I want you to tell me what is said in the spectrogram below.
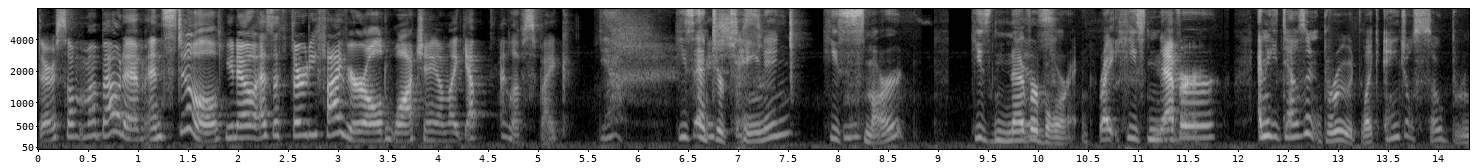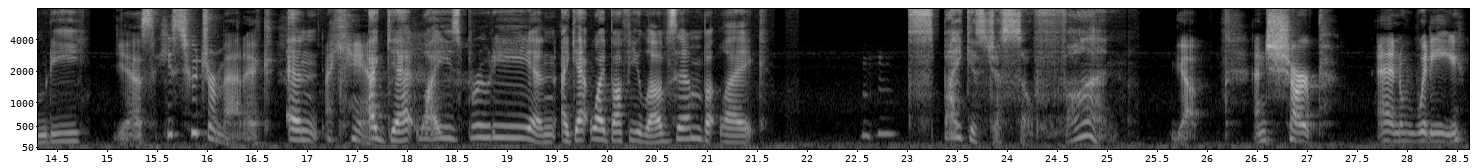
there's something about him. And still, you know, as a 35 year old watching, I'm like, yep, I love Spike. yeah, he's entertaining. He's smart. He's never is. boring, right? He's Never. never, and he doesn't brood. Like Angel's so broody. Yes, he's too dramatic. and I can't. I get why he's broody, and I get why Buffy loves him, but like, mm-hmm. Spike is just so fun. Yep. And sharp and witty.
